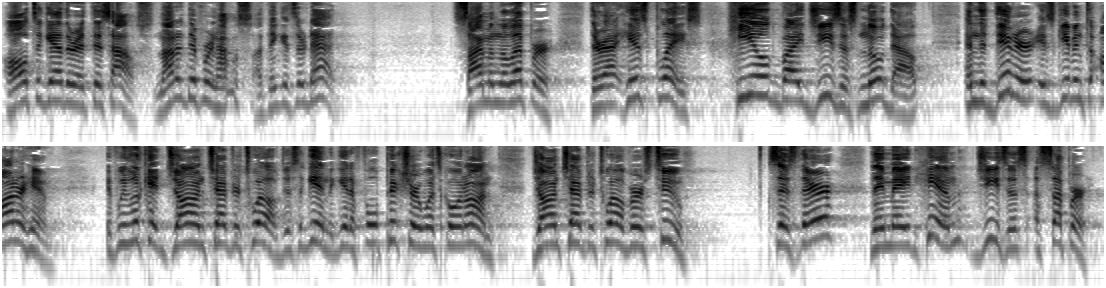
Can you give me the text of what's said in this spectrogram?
all together at this house. Not a different house. I think it's their dad. Simon the leper, they're at his place, healed by Jesus, no doubt, and the dinner is given to honor him. If we look at John chapter 12, just again to get a full picture of what's going on, John chapter 12, verse 2 says, There they made him, Jesus, a supper.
